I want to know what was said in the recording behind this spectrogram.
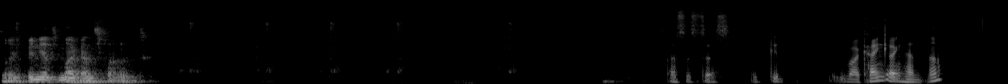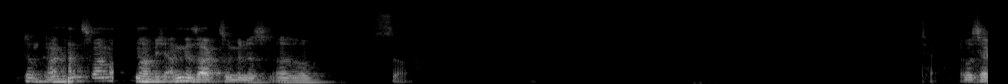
So, ich bin jetzt mal ganz verrückt. Was ist das? War kein Granghand, ne? So, Hand zweimal habe ich angesagt zumindest. Also, So. Tja, du hast ja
